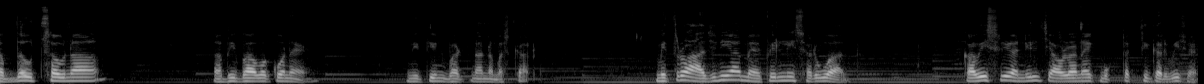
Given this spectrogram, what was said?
શબ્દ ઉત્સવના અભિભાવકોને નીતિન ભટ્ટના નમસ્કાર. મિત્રો, આજની આ મહેફિલની શરૂઆત કવિ શ્રી અનિલ ચાવડાના એક મુક્તકથી કરવી છે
